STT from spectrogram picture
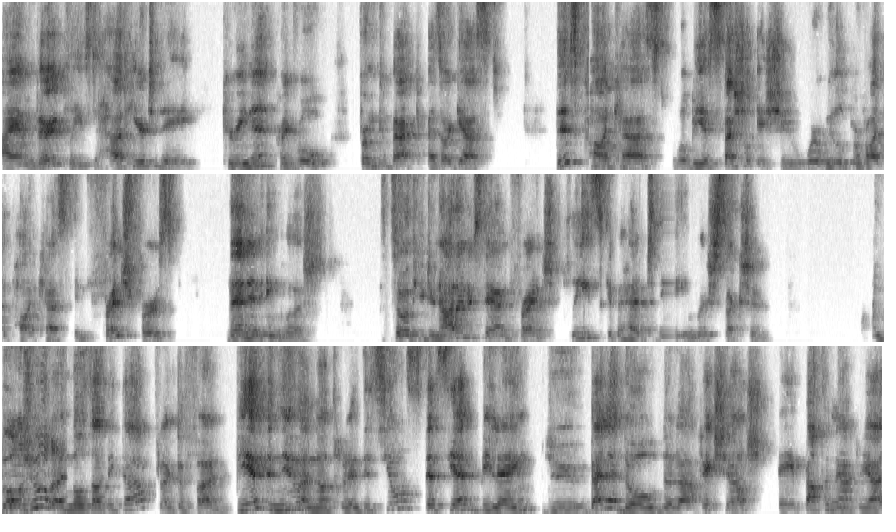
I am very pleased to have here today Karina Prévost from Quebec as our guest. This podcast will be a special issue where we will provide the podcast in French first, then in English. So if you do not understand French, please skip ahead to the English section. Bonjour à nos auditeurs francophones. Bienvenue à notre édition spéciale bilingue du balado de la recherche et partenariat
